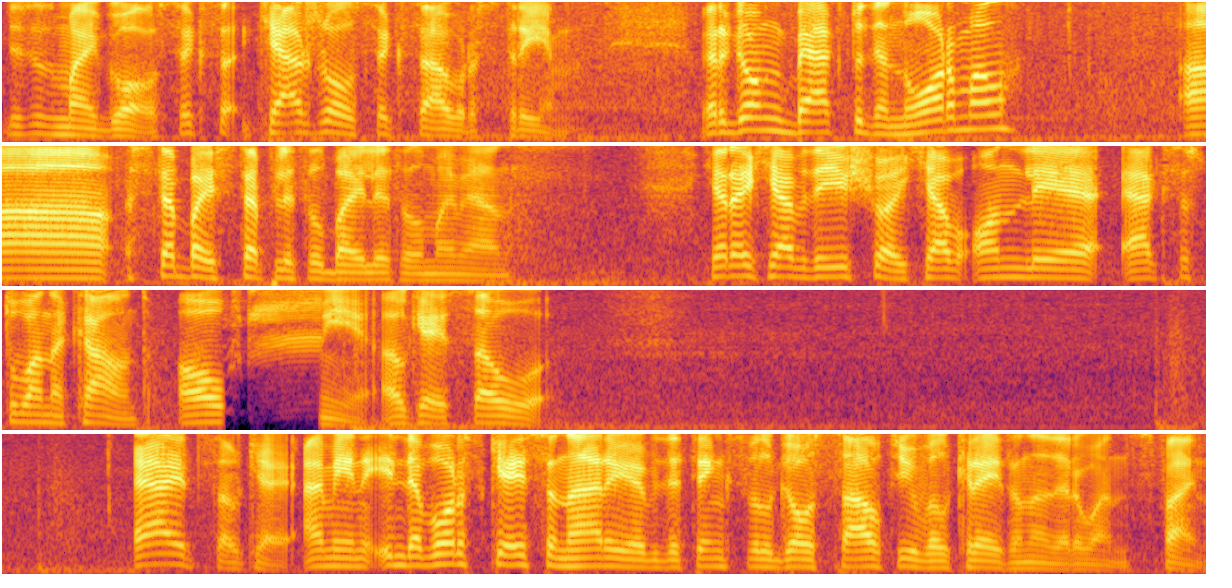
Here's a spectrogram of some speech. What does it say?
This is my goal. Six casual six hour stream. We're going back to the normal, uh, step by step, little by little, my man. Here I have the issue. I have only access to one account. Oh, me. Okay, so It's okay. I mean, in the worst case scenario, if the things will go south, you will create another one. It's fine.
